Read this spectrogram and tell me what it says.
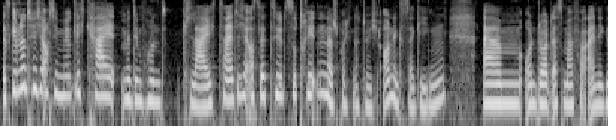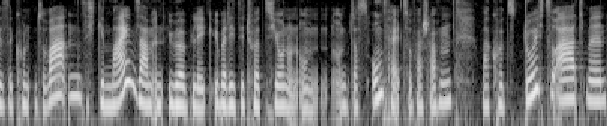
es gibt natürlich auch die Möglichkeit, mit dem Hund gleichzeitig aus der Tür zu treten. Da spricht natürlich auch nichts dagegen. Ähm, und dort erstmal für einige Sekunden zu warten, sich gemeinsam einen Überblick über die Situation und, um, und das Umfeld zu verschaffen, mal kurz durchzuatmen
